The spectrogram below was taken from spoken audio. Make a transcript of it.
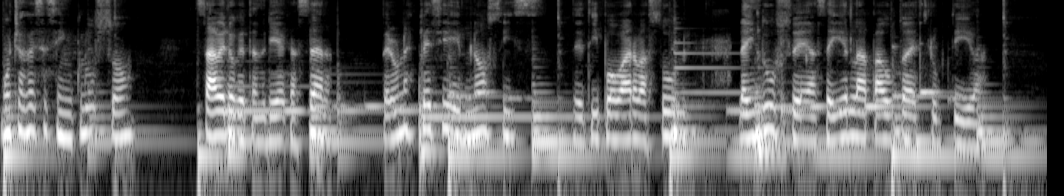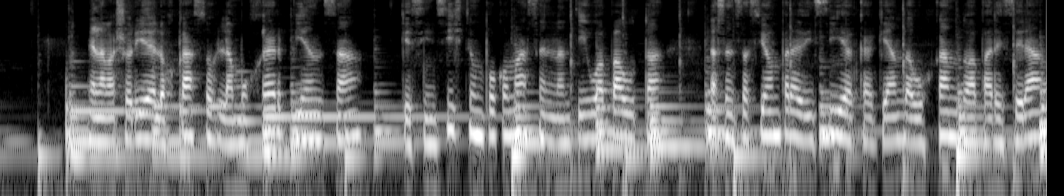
Muchas veces incluso sabe lo que tendría que hacer, pero una especie de hipnosis de tipo barba azul la induce a seguir la pauta destructiva. En la mayoría de los casos, la mujer piensa que si insiste un poco más en la antigua pauta, la sensación paradisíaca que anda buscando aparecerá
